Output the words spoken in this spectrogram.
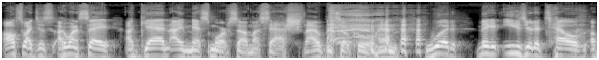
Also, I just I want to say again, I miss Morph's uh, mustache. That would be so cool, and would make it easier to tell uh,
